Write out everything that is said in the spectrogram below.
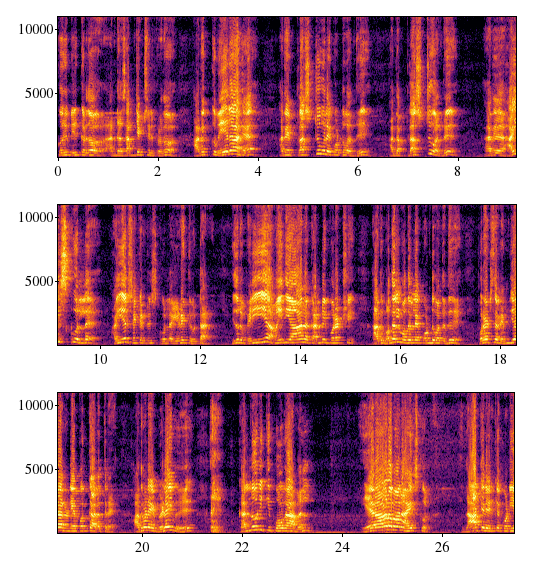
குறி இருக்கிறதோ அந்த சப்ஜெக்ட்ஸ் இருக்கிறதோ அதுக்கு மேலாக அதை ப்ளஸ் டூவில் கொண்டு வந்து அந்த ப்ளஸ் டூ வந்து அது ஹை ஸ்கூலில் ஹையர் செகண்டரி ஸ்கூலில் இணைத்து விட்டார். இது ஒரு பெரிய அமைதியான கல்வி புரட்சி. அது முதல் முதல்ல கொண்டு வந்தது புரட்சர் எம்ஜிஆருடைய பொற்காலத்தில். அதனுடைய விளைவு கல்லூரிக்கு போகாமல் ஏராளமான ஹைஸ்கூல் நாட்டில் இருக்கக்கூடிய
